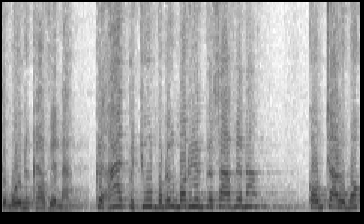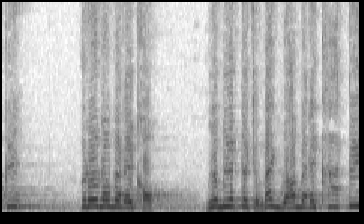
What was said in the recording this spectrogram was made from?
ជាមួយនឹងខាងវៀតណាម គេអាចបញ្ជូនមនុស្សមករៀនភាសាវៀតណាមកូនចៅរបស់គេរឿងនោះមានអីខុសវាមានតែចំណេញវាអត់មានអីខាតទេ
